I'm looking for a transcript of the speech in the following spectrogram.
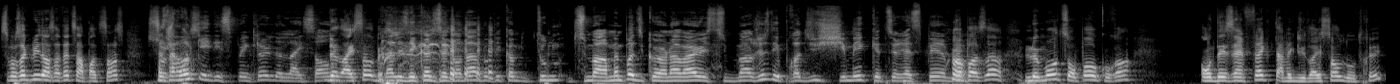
c'est pour ça que lui, dans sa tête, ça n'a pas de sens. Ça So, drôle pense- qu'il y ait des sprinklers de Lysol. De Lysol. Dans les écoles secondaires, puis comme tout tu meurs même pas du coronavirus, tu meurs juste des produits chimiques que tu respires. bro. En passant, le monde sont pas au courant. On désinfecte avec du Lysol nos trucs.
